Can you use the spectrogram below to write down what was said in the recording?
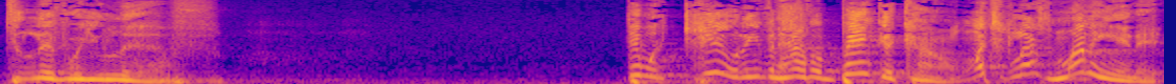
to live where you live. They would kill to even have a bank account, much less money in it.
